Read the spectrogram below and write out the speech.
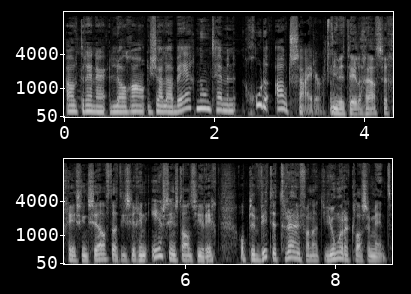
Oudrenner Laurent Jalabert noemt hem een goede outsider. In de Telegraaf zegt Geesing zelf dat hij zich in eerste instantie richt... op de witte trui van het jongerenklassement.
